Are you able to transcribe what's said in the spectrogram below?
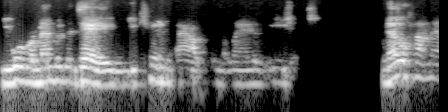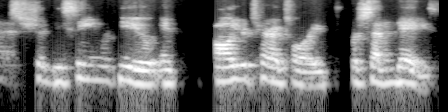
you will remember the day when you came out from the land of Egypt. No chametz should be seen with you in all your territory for seven days,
